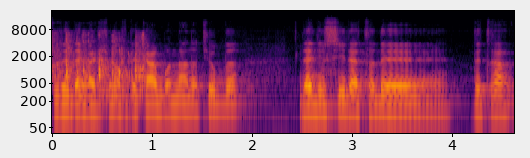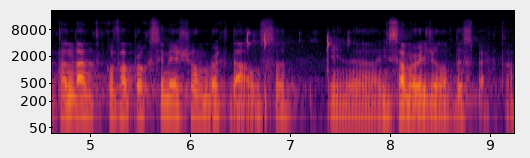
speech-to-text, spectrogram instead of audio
to the direction of the carbon nanotube, then you see that the, the Tamm-Dancoff approximation breakdowns in, uh, in some region of the spectra.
